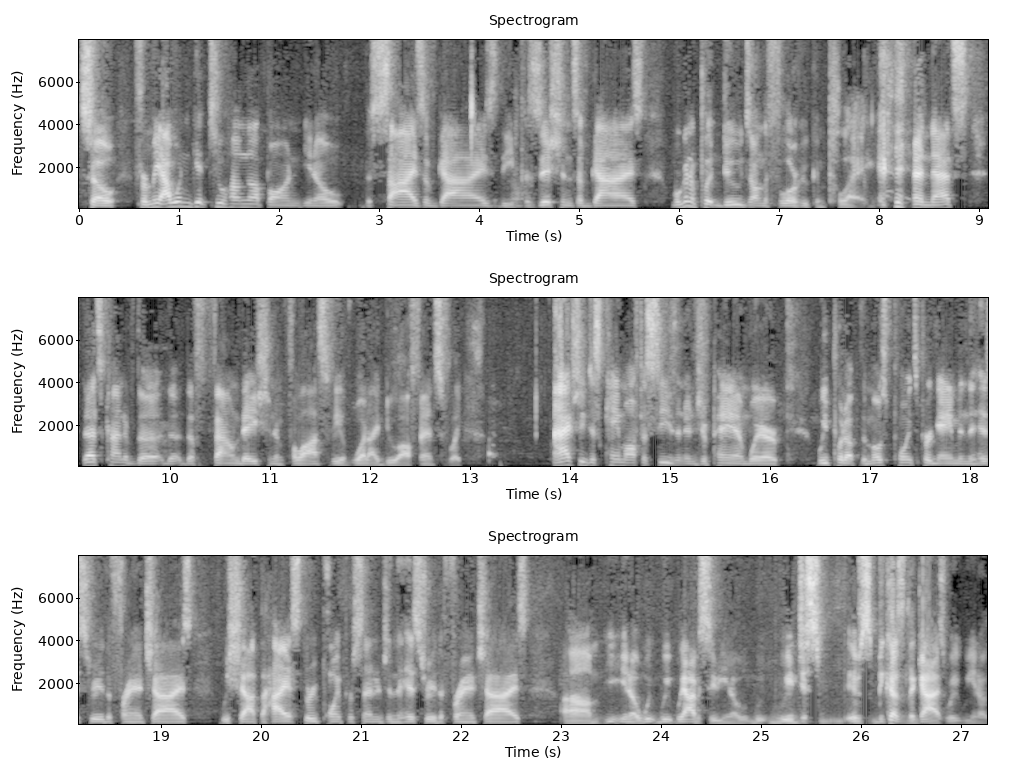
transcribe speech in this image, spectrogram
So for me, I wouldn't get too hung up on you know the size of guys, the oh. positions of guys. We're going to put dudes on the floor who can play, and that's that's kind of the, the the foundation and philosophy of what I do offensively. I actually just came off a season in Japan where we put up the most points per game in the history of the franchise. We shot the highest three point percentage in the history of the franchise. Um, you, you, know, we, we, we, obviously, you know, we, we, just, it was because of the guys, we, you know,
